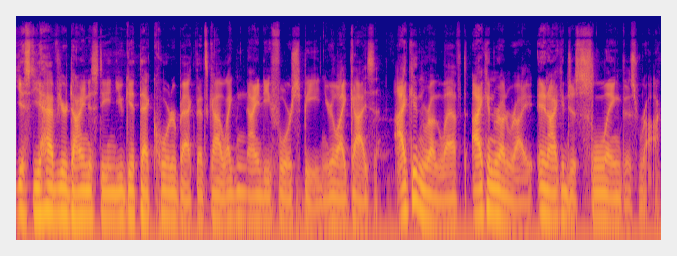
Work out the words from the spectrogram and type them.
yes, you have your dynasty and you get that quarterback that's got like 94 speed, and you're like, guys, I can run left, I can run right, and I can just sling this rock.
